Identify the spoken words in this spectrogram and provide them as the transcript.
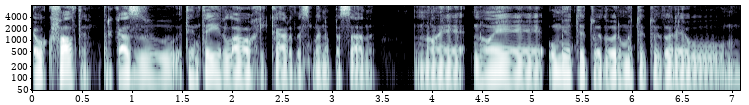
É o que falta. Por acaso tentei ir lá ao Ricardo a semana passada não é, não é o meu tatuador, o meu tatuador é o,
